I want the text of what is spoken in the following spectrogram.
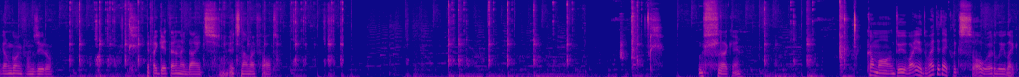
Fuck, I'm going from zero. If I get there and I die, it's, it's not my fault. okay. Eh. Come on, dude, why, why did I click so early, like...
